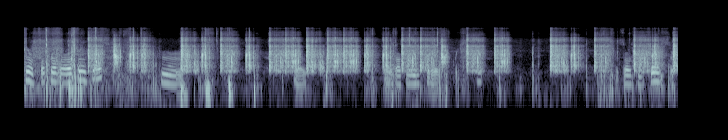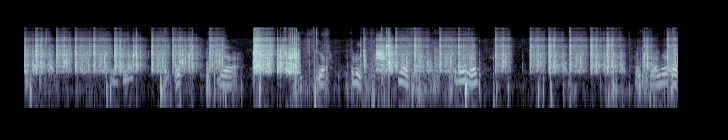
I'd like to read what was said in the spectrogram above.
so, fuck our other chest. Hmm. So, oh, that's really pretty. So it's this. Okay. Oh, yeah. Yeah. Three. Nice. Really good. Let's here. Oh,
